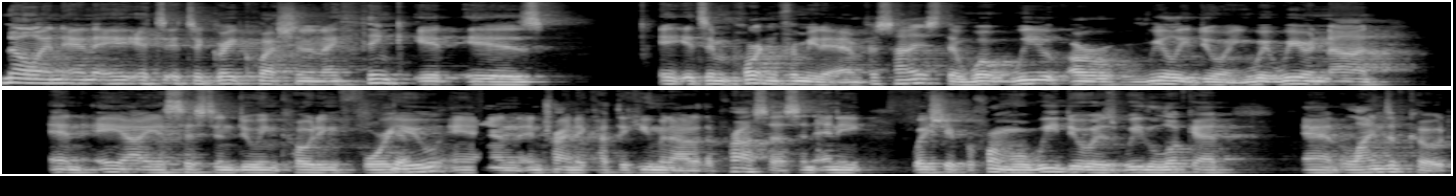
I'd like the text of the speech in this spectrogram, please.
No, and and it's it's a great question, and I think it is. It's important for me to emphasize that what we are really doing, we, we are not an AI assistant doing coding for yeah. you and and trying to cut the human out of the process in any way, shape, or form. What we do is we look at at lines of code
